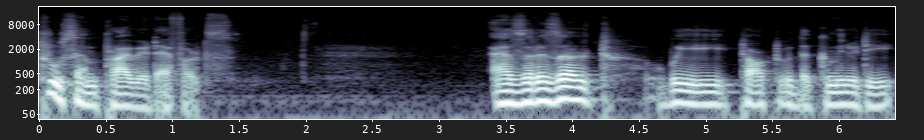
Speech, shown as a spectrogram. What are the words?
through some private efforts. As a result, we talked with the community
